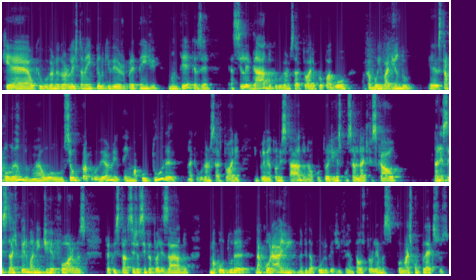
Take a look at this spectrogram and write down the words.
que é o que o governo Eduardo Leite também, pelo que vejo, pretende manter, quer dizer, esse legado que o governo Sartori propagou, acabou invadindo, é, extrapolando né, o, o, seu próprio governo, e tem uma cultura né, que o governo Sartori implementou no Estado, né, uma cultura de responsabilidade fiscal, da necessidade permanente de reformas para que o Estado seja sempre atualizado, uma cultura da coragem na vida pública de enfrentar os problemas, por mais complexos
